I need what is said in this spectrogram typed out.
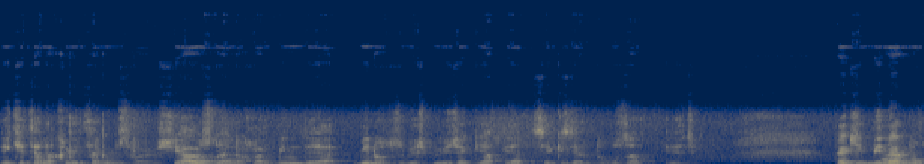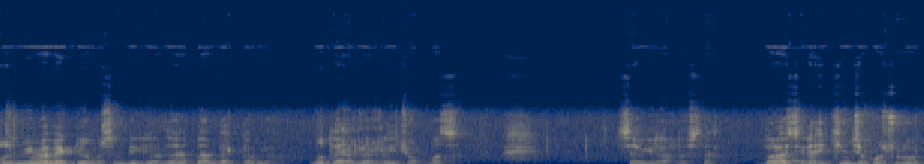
İki tane kriterimiz varmış. Ya öz kaynaklar binde 1035 büyüyecek ya fiyat 859'a inecek. Peki 1059 büyüme bekliyor musun bir yılda? Ben beklemiyorum. Bu değerlerle hiç olmaz. Sevgili arkadaşlar. Dolayısıyla ikinci koşulu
